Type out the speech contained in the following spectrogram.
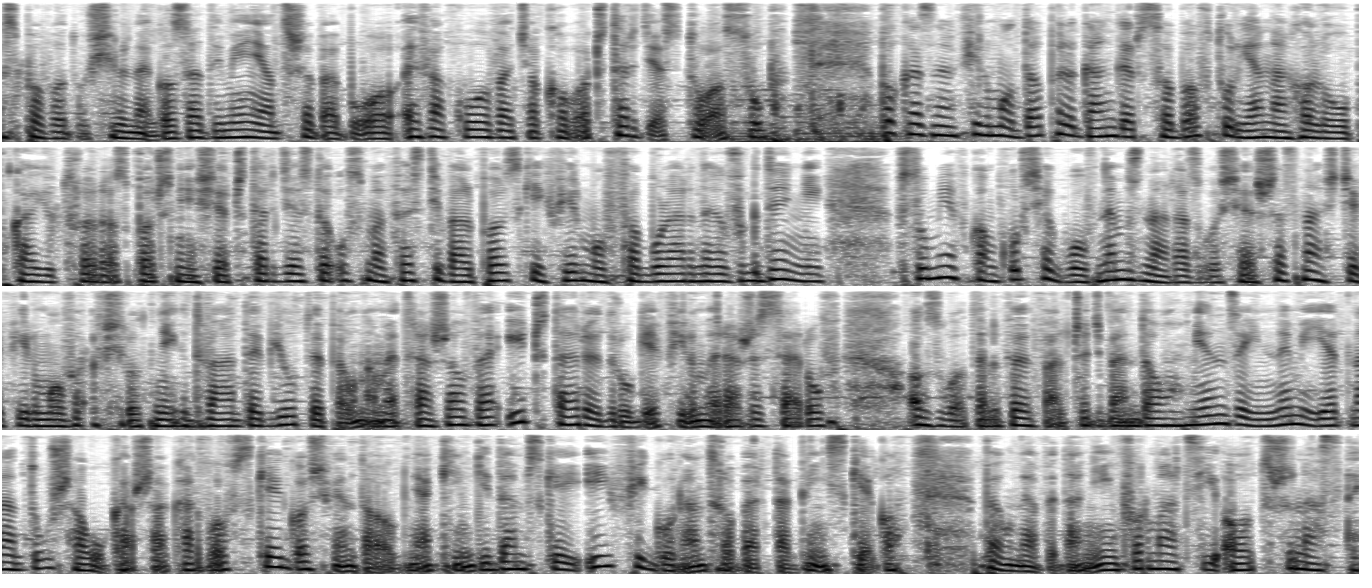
Z powodu silnego zadymienia trzeba było ewakuować około 40 osób. Pokazem filmu Doppelganger Sobowtór Jana Holoubka jutro rozpocznie się 48. Festiwal Polskich Filmów Fabularnych w Gdyni. W sumie w konkursie głównym znalazło się 16 filmów, wśród nich dwa debiuty pełnometrażowe i cztery drugie filmy reżyserów. O Złote Lwy walczyć będą m.in. Jedna dusza Łukasza Karwowskiego, Święto Ognia Kingi Dębskiej i figurant Roberta Glińskiego. Pełne wydanie informacji o 13.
